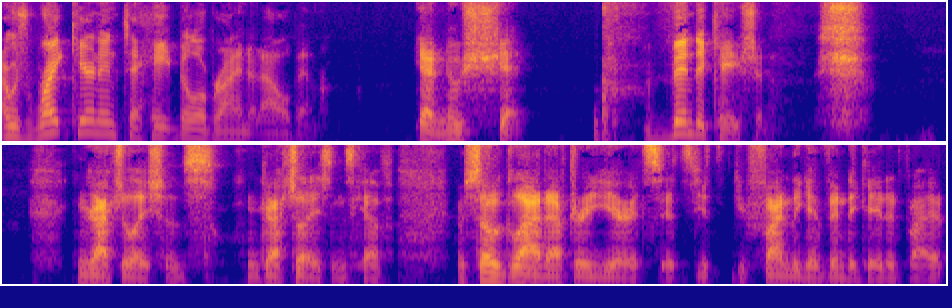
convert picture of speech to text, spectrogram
I was right, Kieran, to hate Bill O'Brien at Alabama. Yeah, no shit. Vindication. Congratulations. Congratulations, Kev. I'm so glad after a year it's it's you, you finally get vindicated by it.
